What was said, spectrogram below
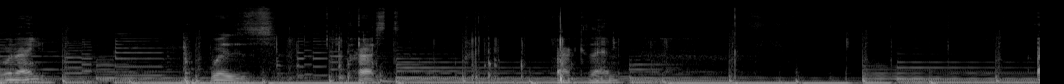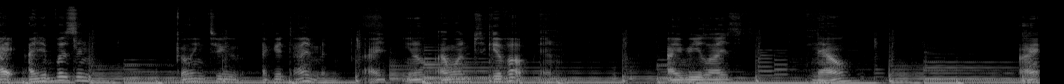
when I was depressed back then, I I wasn't going through a good time and I you know I wanted to give up and I realized now I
